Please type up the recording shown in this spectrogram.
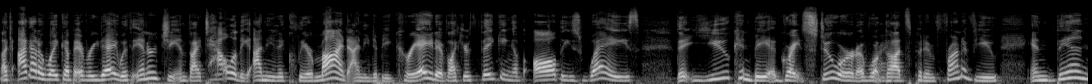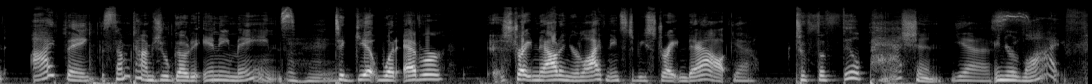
like I got to wake up every day with energy and vitality. I need a clear mind. I need to be creative." Like you're thinking of all these ways that you can be a great steward of what God's put in front of you. And then I think sometimes you'll go to any means mm-hmm. to get whatever straightened out in your life needs to be straightened out. Yeah. To fulfill passion Yes. in your life.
